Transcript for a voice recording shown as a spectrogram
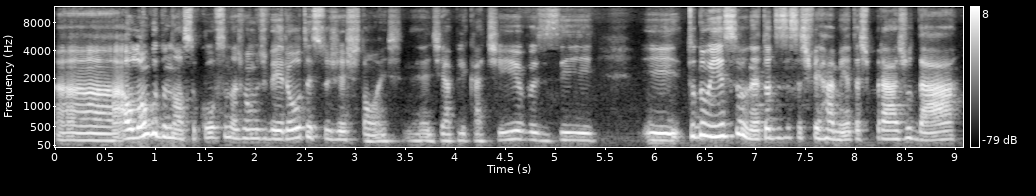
Uh, ao longo do nosso curso, nós vamos ver outras sugestões né, de aplicativos e, e, tudo isso, né, todas essas ferramentas para ajudar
